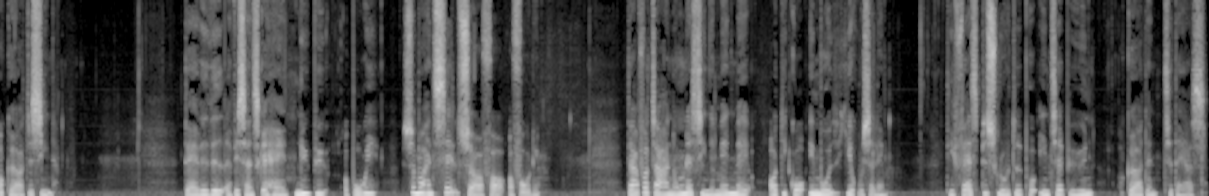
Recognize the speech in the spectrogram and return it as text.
og gøre til sin. David ved, at hvis han skal have en ny by at bo i, så må han selv sørge for at få det. Derfor tager han nogle af sine mænd med, og de går imod Jerusalem. De er fast besluttet på at indtage byen og gøre den til deres.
